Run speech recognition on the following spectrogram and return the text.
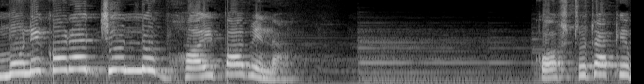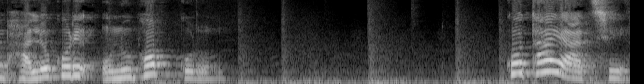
মনে করার জন্য ভয় পাবে না। কষ্টটাকে ভালো করে অনুভব করুন। কোথায় আছে?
